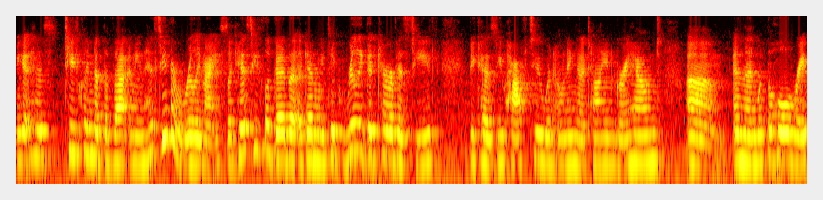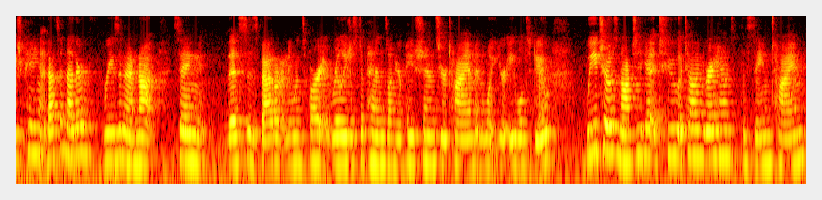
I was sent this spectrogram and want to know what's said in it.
we get his teeth cleaned at the vet. I mean, his teeth are really nice. Like his teeth look good, but again, we take really good care of his teeth because you have to when owning an Italian Greyhound. Um, and then with the whole rage peeing, that's another reason I'm not saying this is bad on anyone's part. It really just depends on your patience, your time, and what you're able to do. We chose not to get two Italian Greyhounds at the same time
